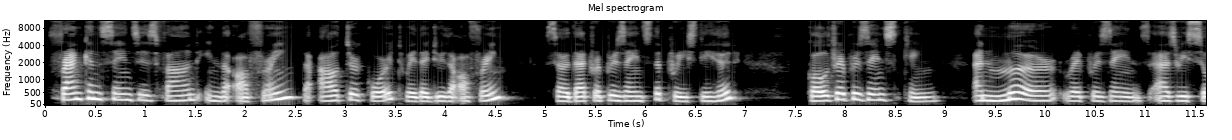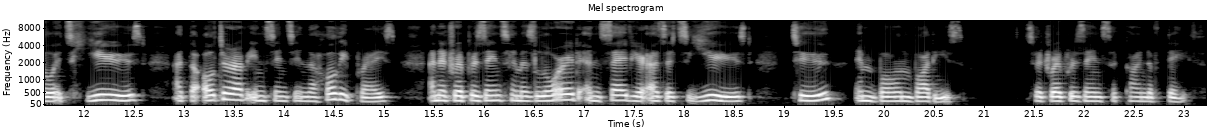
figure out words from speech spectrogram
Frankincense is found in the offering, the outer court where they do the offering. So that represents the priesthood. Gold represents king. And myrrh represents, as we saw, it's used at the altar of incense in the holy place, and it represents him as Lord and Savior as it's used to embalm bodies. So it represents a kind of death.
